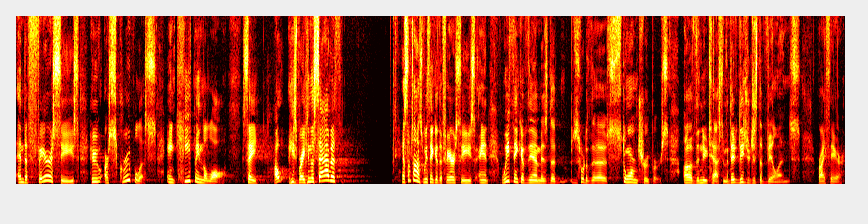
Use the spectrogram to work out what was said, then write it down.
and the Pharisees, who are scrupulous in keeping the law, say, Oh, he's breaking the Sabbath. And sometimes we think of the Pharisees and we think of them as the sort of the stormtroopers of the New Testament. They're, these are just the villains right there.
